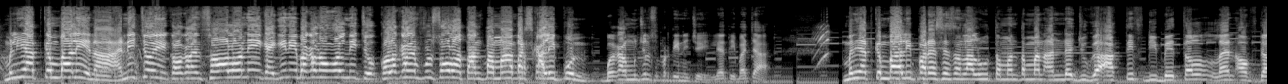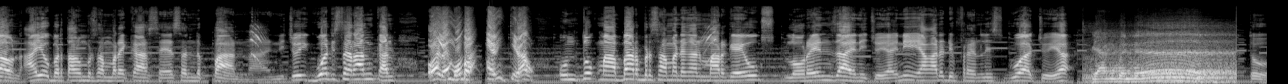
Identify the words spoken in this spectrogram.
Melihat kembali Nah ini cuy Kalau kalian solo nih Kayak gini bakal nongol nih cuy Kalau kalian full solo Tanpa mabar sekalipun Bakal muncul seperti ini cuy Lihat nih baca Melihat kembali pada season lalu, teman-teman Anda juga aktif di Battle Land of Dawn. Ayo bertarung bersama mereka season depan. Nah, ini cuy, gua disarankan Oleh motor Angel. Untuk mabar bersama dengan Margeux Lorenza ini cuy ya. Ini yang ada di friend list gua cuy ya. Yang bener. Tuh,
